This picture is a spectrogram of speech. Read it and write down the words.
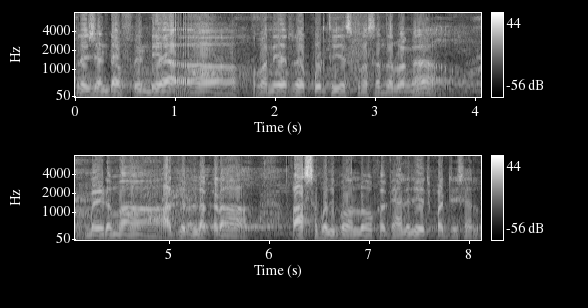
president of India one year పూర్తి చేసుకున్న సందర్భంగా మేడం ఆధ్వర్యంలో అక్కడ రాష్ట్రపతి భవన్లో ఒక గ్యాలరీ ఏర్పాటు చేశారు.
